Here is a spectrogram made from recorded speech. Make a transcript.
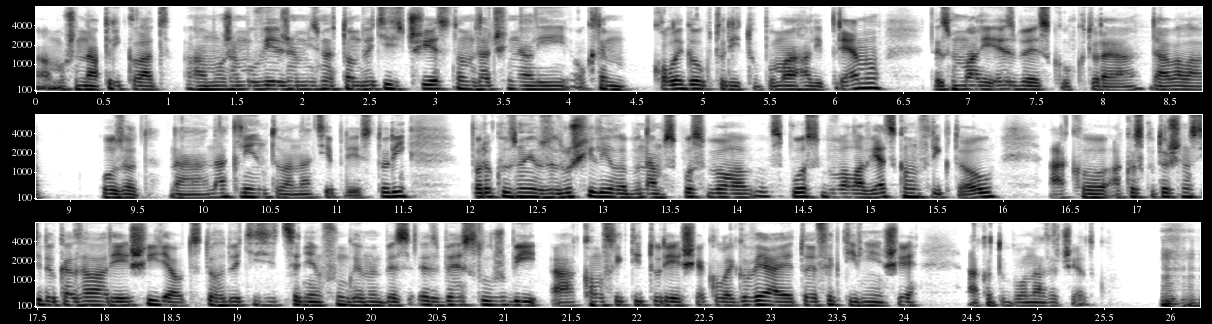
A možno napríklad a môžem uvieť, že my sme v tom 2006 začínali okrem kolegov, ktorí tu pomáhali priamo, tak sme mali SBS, ktorá dávala pozor na, na klientov a na tie priestory. Po roku sme ju zrušili, lebo nám spôsobovala, spôsobovala viac konfliktov, ako, ako v skutočnosti dokázala riešiť a od toho 2007 fungujeme bez SBS služby a konflikty tu riešia kolegovia a je to efektívnejšie, ako to bolo na začiatku. Uh-huh.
